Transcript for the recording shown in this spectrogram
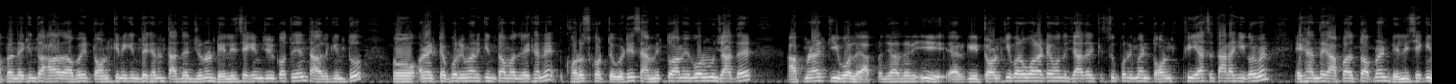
আপনাদের কিন্তু আলাদাভাবে টন কিনে কিন্তু এখানে তাদের জন্য ডেইলি চেকিং যদি করতে চান, তাহলে কিন্তু অনেকটা পরিমাণ কিন্তু আমাদের এখানে খরচ করতে হবে, ঠিক আছে? আমি তো আমি বলব যাদের আপনার কি বলে, আপনার যাদের ই আর কি টন কিপার ওয়ালেটের মধ্যে যাদের কিছু পরিমাণ টন ফি আছে তারা কি করবেন? এখান থেকে আপাতত আপনার ডেলি চেকিং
